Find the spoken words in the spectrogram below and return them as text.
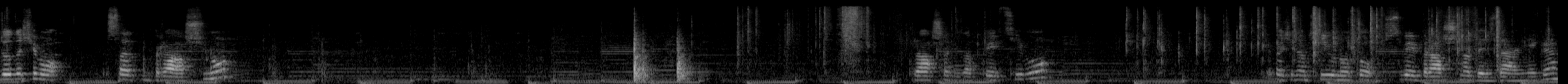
dodat ćemo sad brašno. Prašak za pecivo. Treba će nam sigurno to sve brašna bez daljnjega.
